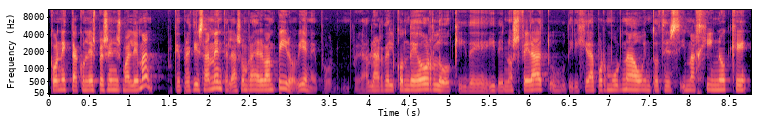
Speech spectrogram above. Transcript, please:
conecta con el expresionismo alemán, porque precisamente La sombra del vampiro viene por, hablar del conde Orlok y de, Nosferatu, dirigida por Murnau, entonces imagino que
